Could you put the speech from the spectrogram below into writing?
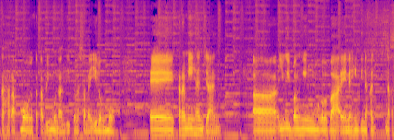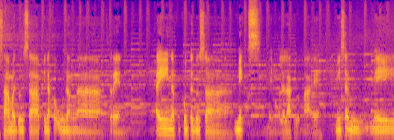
kaharap mo, yung katabi mo, nandito na sa may ilong mo. Eh, karamihan dyan, uh, yung ibang mga babae na hindi naka, nakasama doon sa pinakaunang uh, tren ay napupunta doon sa mix. May mga lalaki babae. Minsan may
